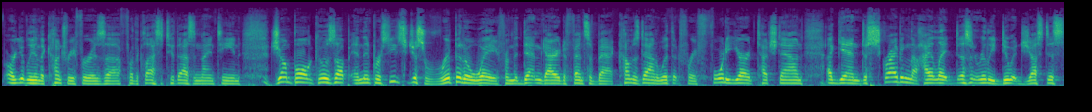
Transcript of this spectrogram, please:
arguably in the country for his uh, for the class of 2019. Jump ball goes up and then proceeds to just rip it away from the Denton Guyer defensive back. Comes down with it for a 40 yard touchdown. Again, describing the highlight doesn't really do it justice.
